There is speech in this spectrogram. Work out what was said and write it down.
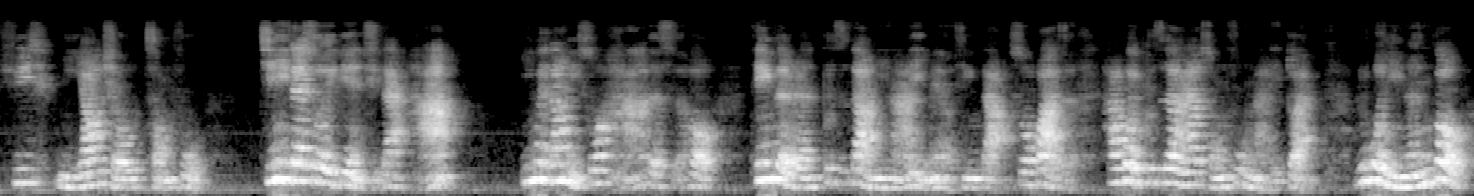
需你要求重复，请你再说一遍，取代哈，因为当你说哈的时候，听的人不知道你哪里没有听到，说话者他会不知道他要重复哪一段。如果你能够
